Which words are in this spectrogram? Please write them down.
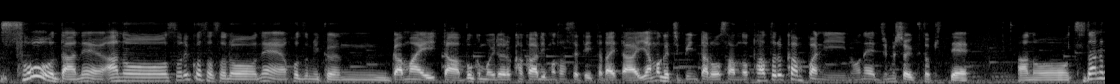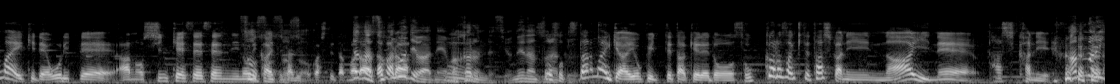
そうだね、あのーそれこそそのね、穂積君が前いた、僕もいろいろ関わり持たせていただいた山口敏太郎さんのタートルカンパニーのね、事務所行くときって、あのー津田沼駅で降りて、あの新京成線に乗り換えてたりとかしてたから、だからそこまではねうん。分かるんですよね、なんとなく。そうそう、津田沼駅はよく行ってたけれど、そこから先って確かにないね、確かに。あんまり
